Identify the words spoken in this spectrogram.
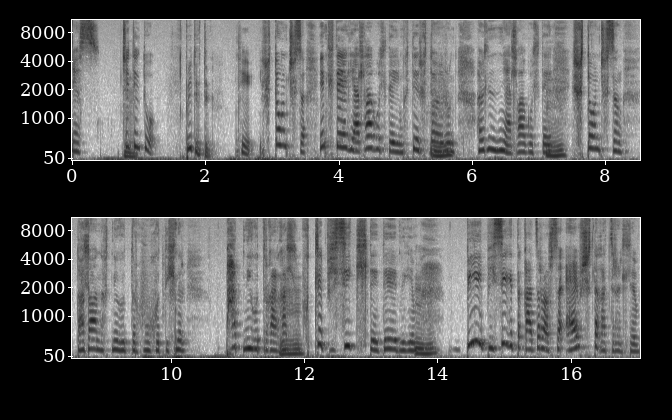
Yes. Чи тэгдэг үү? Би тэгдэг. Тий. Эрэгтэй хүн ч гэсэн энэ гэхдээ яг ялгаагүй л дээ эмэгтэй эрэгтэй хоёрынд хоёуланд нь ялгаагүй л дээ. Эрэгтэй хүн ч гэсэн 7 хоногт нэг өдөр хүүхэд ихнэр пад нэг өдөр гаргаад бүтлээ писэдэлтэй дээ нэг юм. Би PC гэдэг газар орсон аимшигтай газар лээ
